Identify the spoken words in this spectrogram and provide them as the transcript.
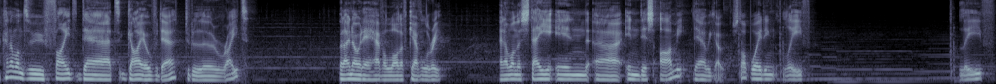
I kind of want to fight that guy over there to the right. But I know they have a lot of cavalry. And I want to stay in uh, in this army. There we go. Stop waiting. Leave. Leave.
